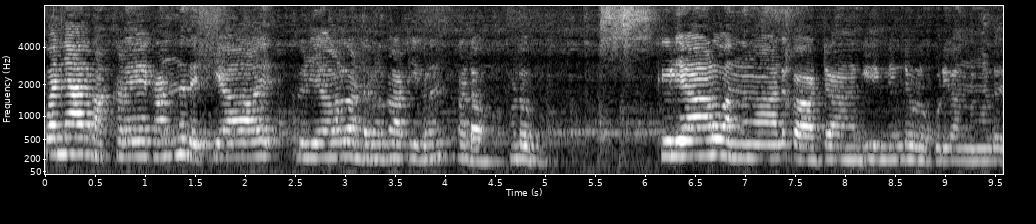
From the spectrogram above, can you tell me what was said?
പൊന്നാര മക്കളെ കണ്ണ് തെറ്റിയാൽ കിളിയാൾ കണ്ടങ്ങൾ കാട്ടിക്കണ് കണ്ടോ? കണ്ടോ? കിളിയാൾ വന്നങ്ങാട് കാട്ടാണ് ഗ്രില്ലിന്റെ ഉള്ളിൽ കൂടി വന്നങ്ങാണ്ട്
